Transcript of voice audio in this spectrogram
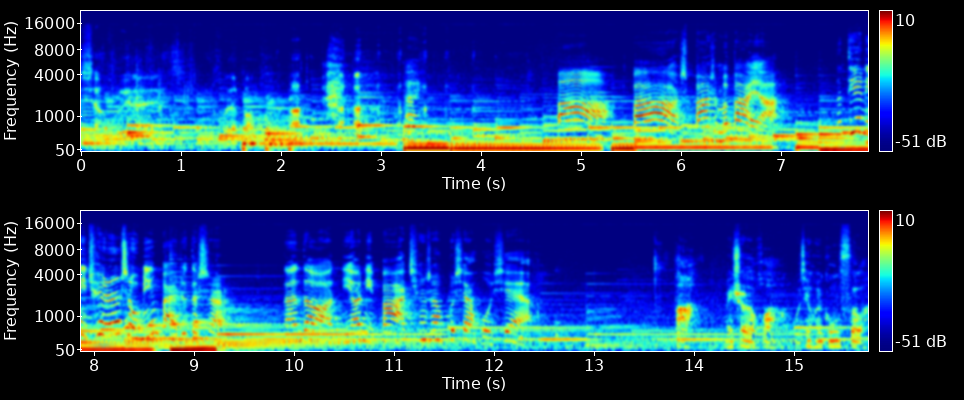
想回来回来帮忙啊。哎，爸爸是爸什么爸呀？那店里缺人手，明摆着的事儿。难道你要你爸轻伤不下火线啊？爸，没事的话，我先回公司了。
